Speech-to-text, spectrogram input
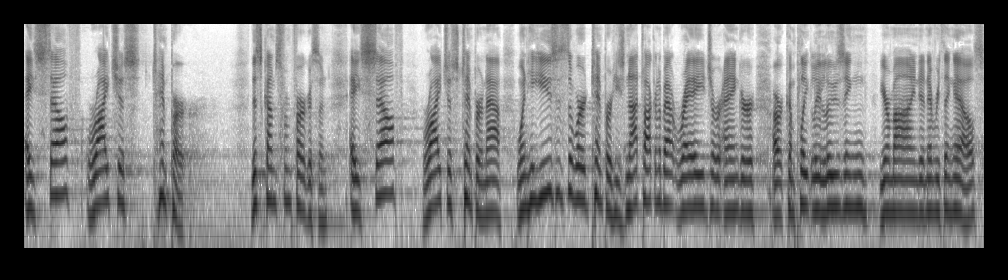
a self righteous temper. This comes from Ferguson. A self righteous temper. Now, when he uses the word temper, he's not talking about rage or anger or completely losing your mind and everything else.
